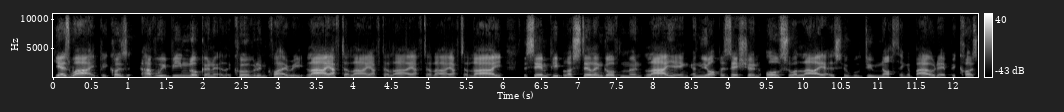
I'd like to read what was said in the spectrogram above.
Here's why: because have we been looking at the COVID inquiry, lie after lie after lie after lie after lie? The same people are still in government lying, and the opposition also are liars who will do nothing about it. Because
